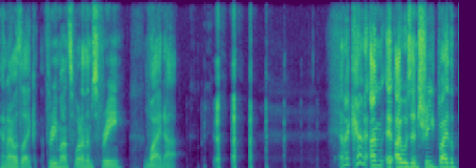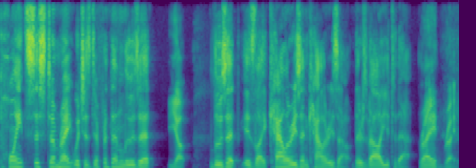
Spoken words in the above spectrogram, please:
And I was like, three months, one of them's free. Why not? and I kind of, I'm, I was intrigued by the point system, right? Which is different than lose it. Yep. Lose it is like calories in, calories out. There's value to that, right? Right.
